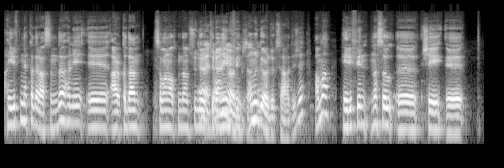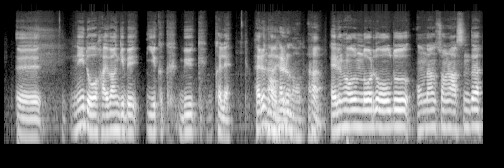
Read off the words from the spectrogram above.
herifin ne kadar aslında hani e, arkadan savan altından su Evet, götüren onu herifin gördük zaten. onu gördük sadece. Ama herifin nasıl e, şey e, e, neydi o hayvan gibi yıkık büyük kale Harrenhal. Ha? Harrenhal. Ha, Harrenhal'ın da orada olduğu ondan sonra aslında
